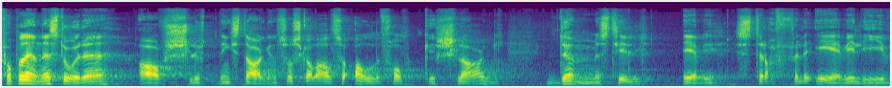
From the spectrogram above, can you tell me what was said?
For på denne store avslutningsdagen så skal altså alle folkeslag dømmes til evig straff eller evig liv.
